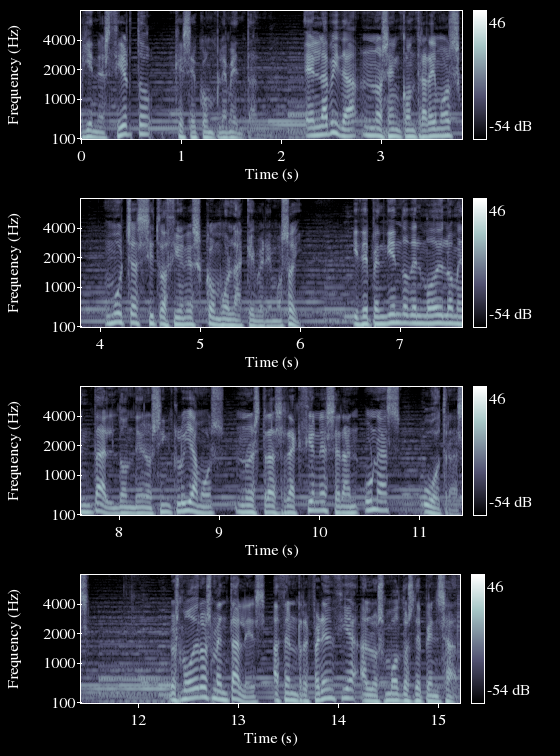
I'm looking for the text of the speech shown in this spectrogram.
bien es cierto que se complementan. En la vida nos encontraremos muchas situaciones como la que veremos hoy. Y dependiendo del modelo mental donde nos incluyamos, nuestras reacciones serán unas u otras. Los modelos mentales hacen referencia a los modos de pensar,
